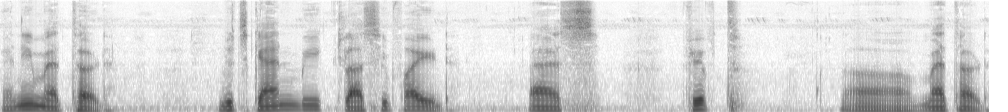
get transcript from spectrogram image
any method which can be classified as fifth uh, method,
